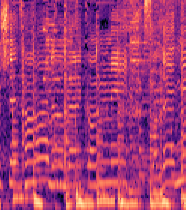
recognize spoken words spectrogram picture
push it harder back on me. So let me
